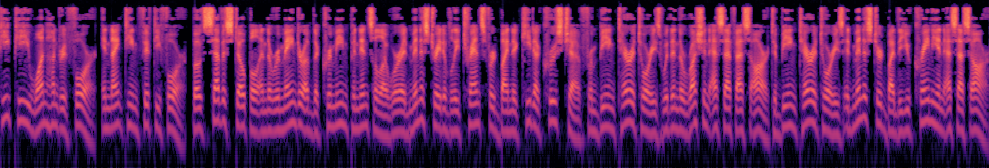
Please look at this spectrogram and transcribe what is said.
pp 104. In 1954, both Sevastopol and the remainder of the Crimean Peninsula were administratively transferred by Nikita Khrushchev from being territories within the Russian SFSR to being territories administered by the Ukrainian SSR,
